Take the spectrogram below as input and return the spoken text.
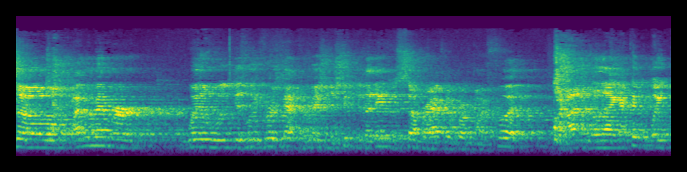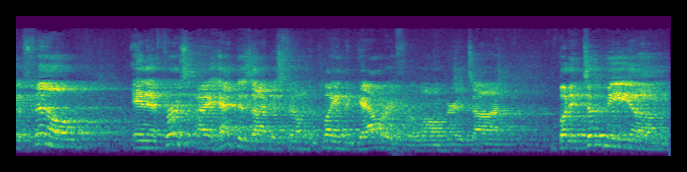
So I remember when we, when we first got permission to shoot this, I think it was summer after I broke my foot, I like, I couldn't wait to film. And at first, I had designed this film to play in the gallery for a long period of time. But it took me um,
